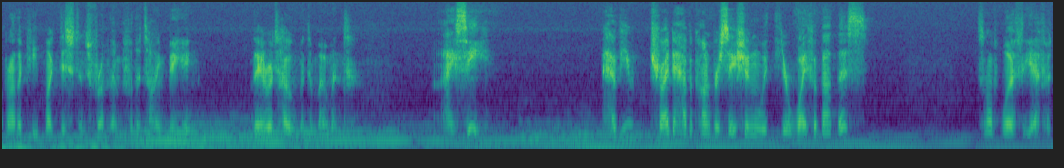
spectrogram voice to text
I'd rather keep my distance from them for the time being. They're at home at the moment. I see. Have you tried to have a conversation with your wife about this? It's not worth the effort.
